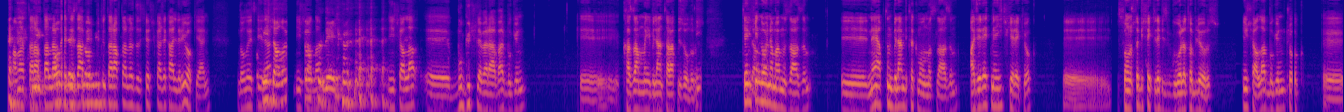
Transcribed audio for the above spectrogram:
Ama taraftarlar da ceza verip bütün taraftarları da dışarı çıkaracak halleri yok yani. Dolayısıyla İnşallah inşallah diyelim. İnşallah e, bu güçle beraber bugün e, kazanmayı bilen taraf biz oluruz. Temkinli oynamamız lazım. E, ne yaptığını bilen bir takım olması lazım. Acele etmeye hiç gerek yok. E, sonuçta bir şekilde biz gol atabiliyoruz. İnşallah bugün çok e,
